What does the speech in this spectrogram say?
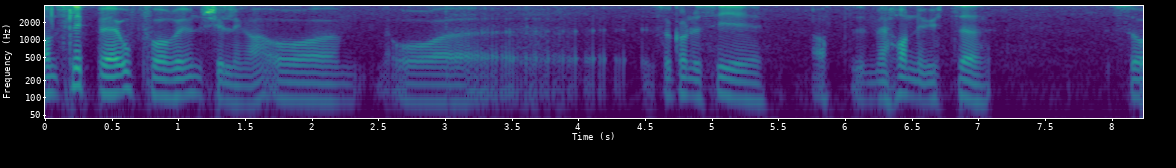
Han slipper opp for unnskyldninger, og, og eh, så kan du si at med han ute så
